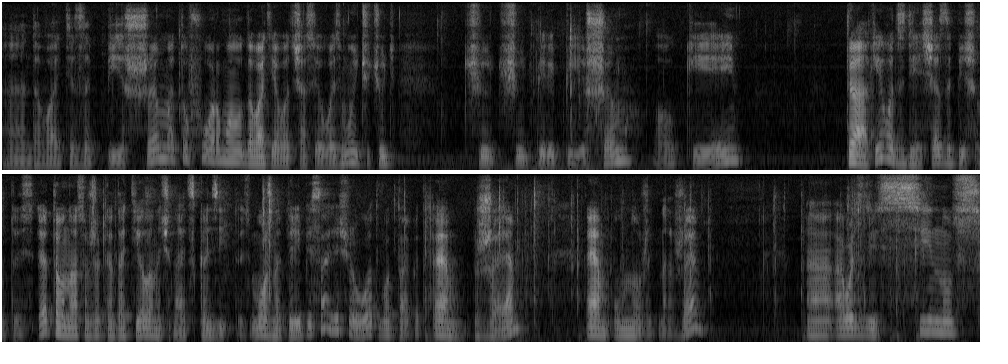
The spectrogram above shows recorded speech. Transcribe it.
э, давайте запишем эту формулу. Давайте я вот сейчас ее возьму и чуть-чуть чуть-чуть перепишем. Окей. Так, и вот здесь сейчас запишем. То есть это у нас уже когда тело начинает скользить. То есть можно переписать еще вот, вот так вот. mg, m умножить на g а, а вот здесь синус.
